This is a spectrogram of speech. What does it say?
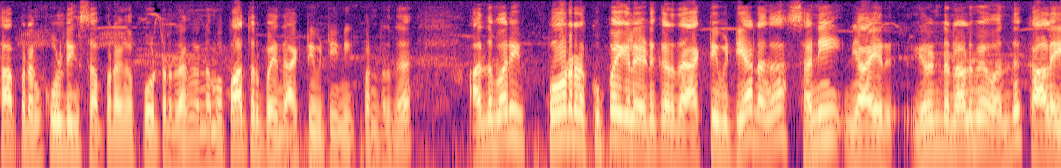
சாப்பிட்றாங்க கூல்ட்ரிங்க்ஸ் சாப்பிட்றாங்க போட்டுடுறாங்க. நம்ம பார்த்துருப்போம் இந்த ஆக்டிவிட்டி இன்றைக்கி பண்ணுறது அந்த மாதிரி போடுற குப்பைகளை எடுக்கிறத ஆக்டிவிட்டியாக நாங்கள் சனி ஞாயிறு இரண்டு நாளுமே வந்து காலை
